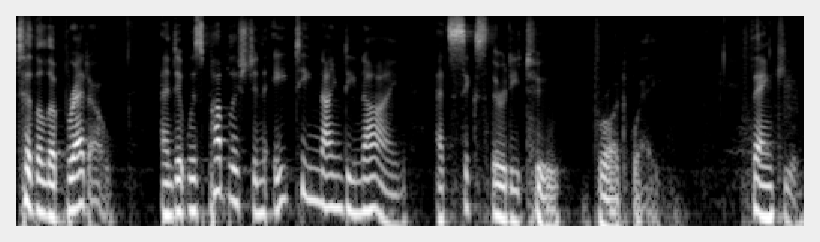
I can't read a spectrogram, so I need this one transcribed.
to the libretto, and it was published in 1899 at 632 Broadway. Thank you.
